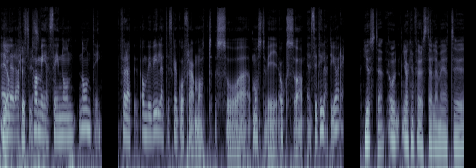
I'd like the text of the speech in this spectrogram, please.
Eller ja, att ta med sig någon, någonting. För att om vi vill att det ska gå framåt så måste vi också se till att det gör det. Just det, och jag kan föreställa mig att eh,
